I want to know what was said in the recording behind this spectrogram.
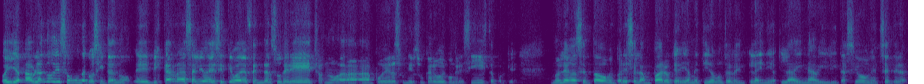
oye, hablando de eso, una cosita, ¿no? Eh, Vizcarra ha salido a decir que va a defender sus derechos, ¿no? A, poder asumir su cargo de congresista, porque no le han aceptado, me parece, el amparo que había metido contra la, inhabilitación, etcétera.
